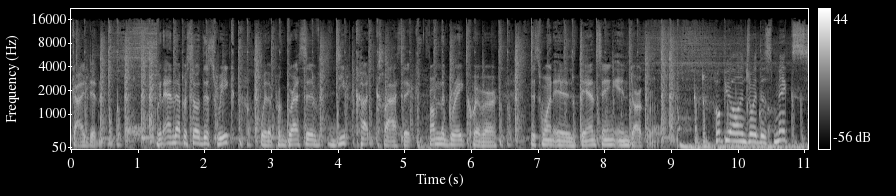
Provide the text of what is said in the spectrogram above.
Guy Didn't. We're going to end the episode this week with a progressive, deep cut classic from the Great Quiver. This one is Dancing in Darkroom. Hope you all enjoyed this mix.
